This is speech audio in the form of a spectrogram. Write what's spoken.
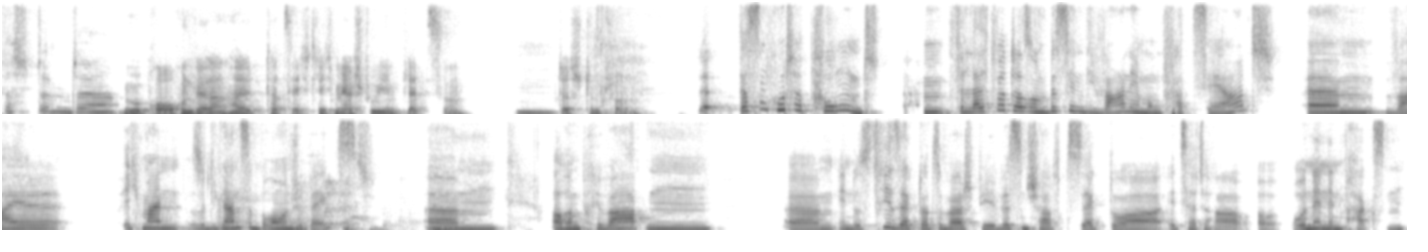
Das stimmt, ja. Nur brauchen wir dann halt tatsächlich mehr Studienplätze. Mhm. Das stimmt schon. Das ist ein guter Punkt. Ähm, vielleicht wird da so ein bisschen die Wahrnehmung verzerrt, ähm, weil ich meine, so die ganze Branche wächst. Mhm. Ähm, auch im privaten ähm, Industriesektor zum Beispiel, Wissenschaftssektor etc. und in den Praxen.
